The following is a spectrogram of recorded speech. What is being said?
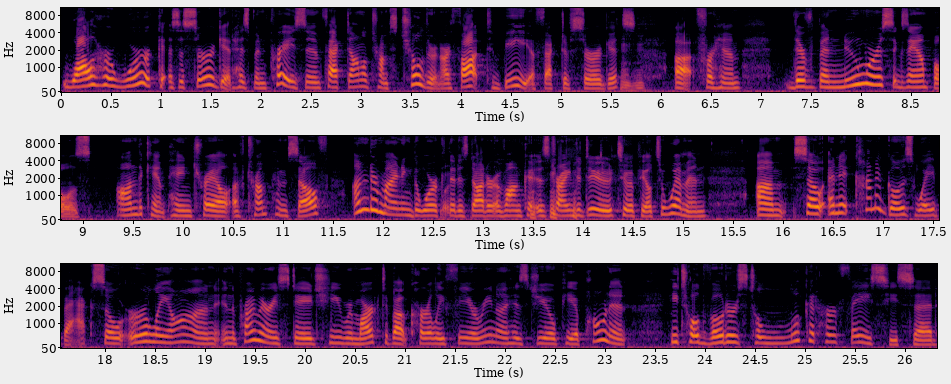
while her work as a surrogate has been praised, and in fact, Donald Trump's children are thought to be effective surrogates, mm-hmm uh, for him. There have been numerous examples on the campaign trail of Trump himself undermining the work what? that his daughter Ivanka is trying to do to appeal to women. Um, so, and it kind of goes way back. So, early on in the primary stage, he remarked about Carly Fiorina, his GOP opponent. He told voters to look at her face, he said.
